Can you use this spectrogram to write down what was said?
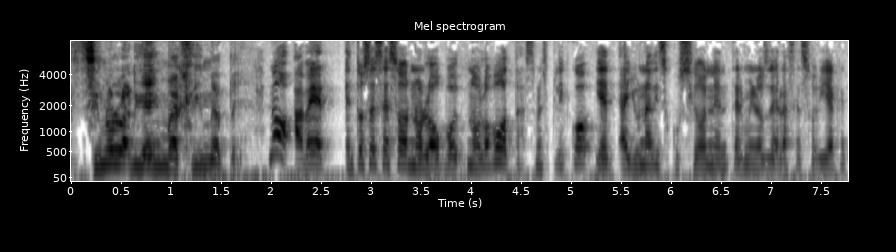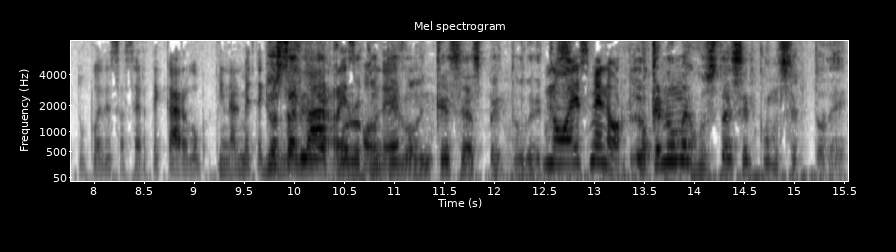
si no lo haría, imagínate. No, a ver, entonces eso no lo, no lo votas, ¿me explico? Y hay una discusión en términos de la asesoría que tú puedes hacerte cargo, finalmente. Yo estaría de acuerdo contigo en que ese aspecto de... no es menor. Lo que no me gusta es el concepto de,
